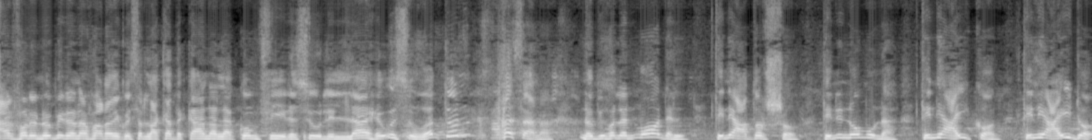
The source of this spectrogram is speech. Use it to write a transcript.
তারপরে নবী রানা ফাড়াই কইছে লাকাত কানা লাকুম ফি রাসূলিল্লাহি উসওয়াতুন হাসানা। নবী হলেন মডেল তিনি আদর্শ, তিনি নমুনা, তিনি আইকন তিনি আইডল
